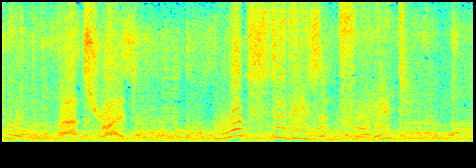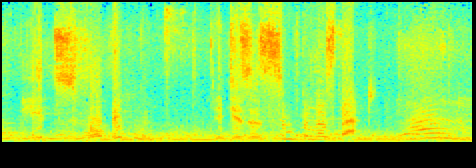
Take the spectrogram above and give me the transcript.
pork. That's right. What's the reason for it? It's forbidden. It is as simple as that. Ah.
